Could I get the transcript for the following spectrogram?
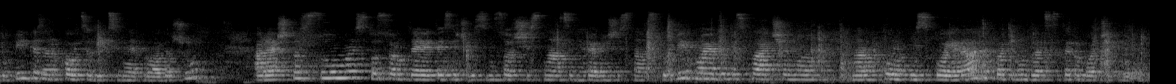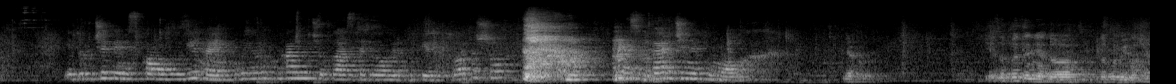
копійки зараховується до ціни продажу. А решта суми 149 тисяч 816 гривень 16 копійок має бути сплачено на рахунок міської ради протягом 20 робочих днів. І доручити міському голові Гринькову Юрію Михайловичу укласти договір купівлі-продажу на затверджених умовах. Дякую. Є запитання до доповідача?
